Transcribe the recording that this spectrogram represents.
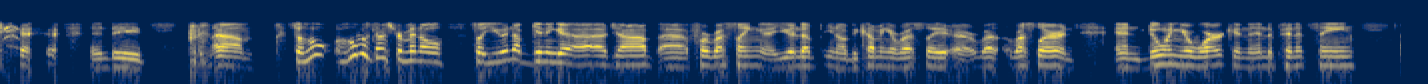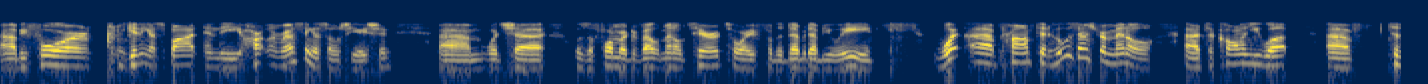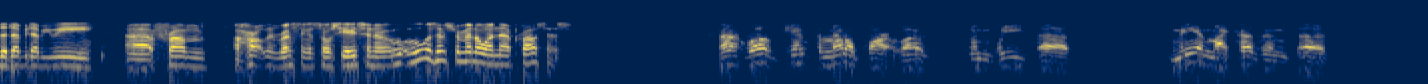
Indeed. Um, so who who was instrumental? So you end up getting a, a job uh, for wrestling. Uh, you end up you know becoming a wrestler uh, wrestler and and doing your work in the independent scene uh, before getting a spot in the Heartland Wrestling Association, um, which uh, was a former developmental territory for the WWE. What uh, prompted? Who was instrumental to calling you up to the WWE from Heartland Wrestling Association. Uh, who was instrumental in that process? Uh, well, the instrumental part was when we, uh, me and my cousin uh,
